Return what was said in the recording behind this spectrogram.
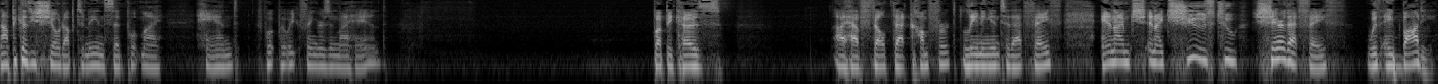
Not because he showed up to me and said, put my hand, put, put your fingers in my hand, but because I have felt that comfort leaning into that faith. And I'm, and I choose to share that faith with a body.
